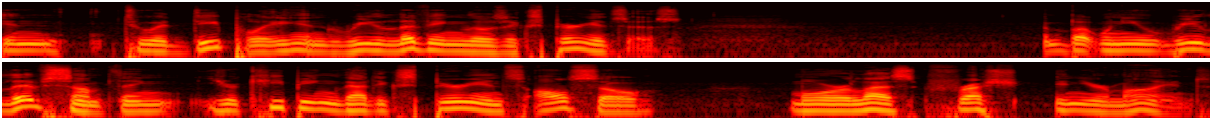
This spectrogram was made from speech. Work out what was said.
into it deeply and reliving those experiences. But when you relive something, you're keeping that experience also more or less fresh in your mind.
